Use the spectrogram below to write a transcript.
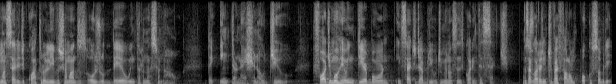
uma série de quatro livros chamados O Judeu Internacional, The International Jew. Ford morreu em Dearborn em 7 de abril de 1947. Mas agora a gente vai falar um pouco sobre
